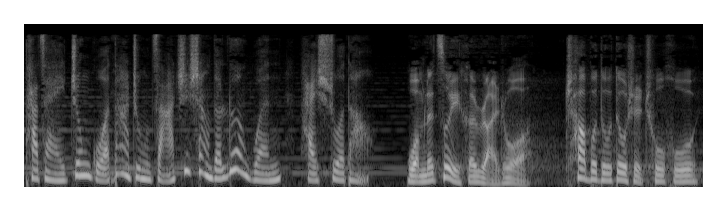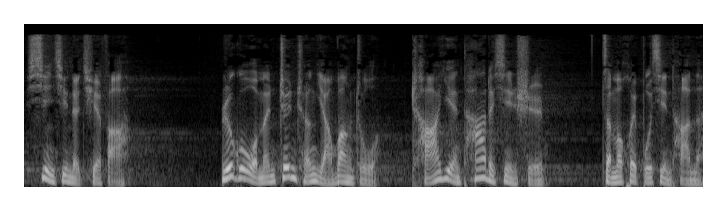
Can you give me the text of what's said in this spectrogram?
他在中国大众杂志上的论文还说道：“我们的罪和软弱，差不多都是出乎信心的缺乏。如果我们真诚仰望主，查验他的信实，怎么会不信他呢？”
